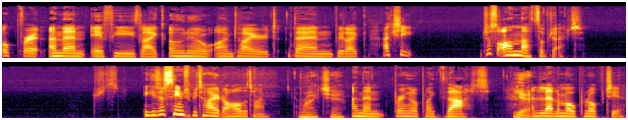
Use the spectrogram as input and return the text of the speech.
up for it. And then if he's like, oh no, I'm tired, then be like, actually, just on that subject. Just, he just seems to be tired all the time, right, yeah. and then bring it up like that, Yeah. and let him open up to you.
